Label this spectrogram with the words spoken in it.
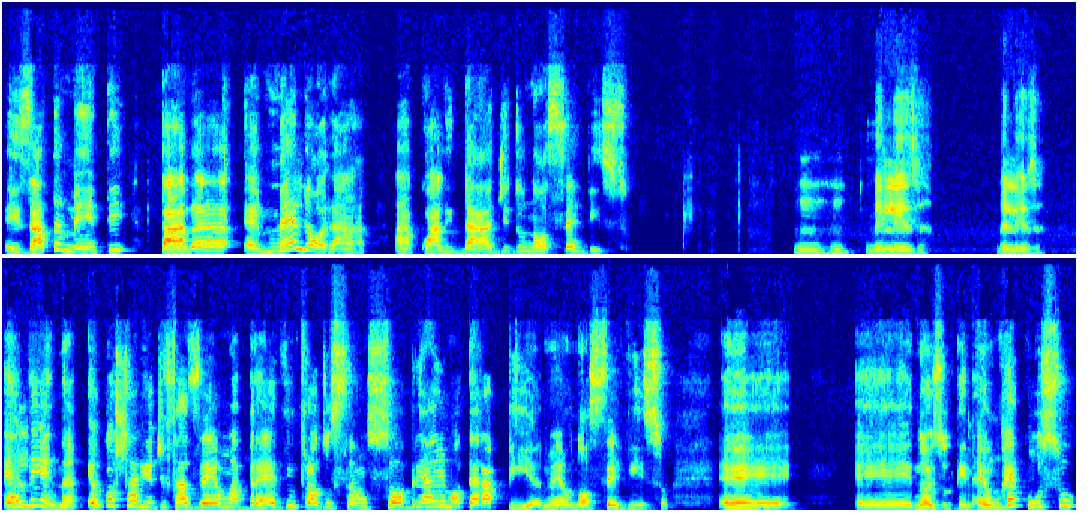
exatamente para é, melhorar a qualidade do nosso serviço. Uhum, beleza, beleza. Helena, eu gostaria de fazer uma breve introdução sobre a hemoterapia, né? o nosso serviço é, é, nós é um recurso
